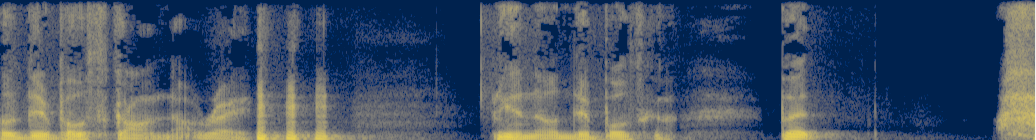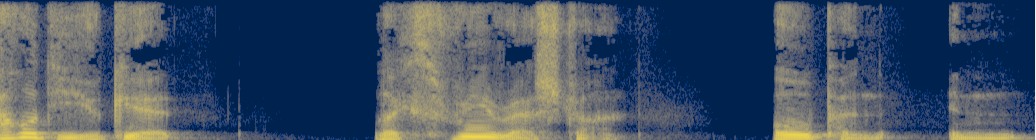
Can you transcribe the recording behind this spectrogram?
oh, they're both gone now, right? you know, they're both gone. But how do you get like three restaurants open in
